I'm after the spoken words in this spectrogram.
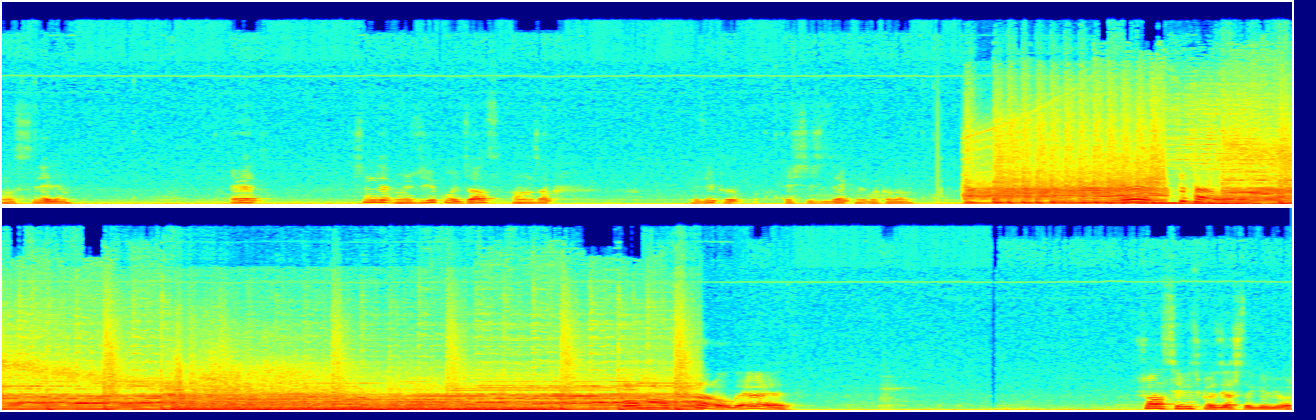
Bunu silelim. Evet. Şimdi müziği koyacağız. Ancak müzikle eşleşecek mi bakalım. Evet süper oldu. Evet. Şu an sevinç gözyaşları geliyor.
